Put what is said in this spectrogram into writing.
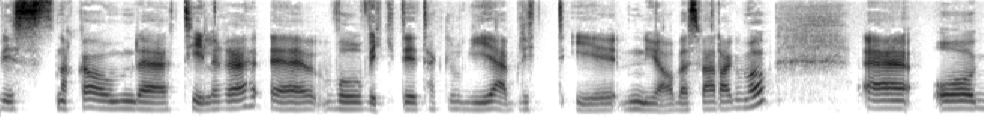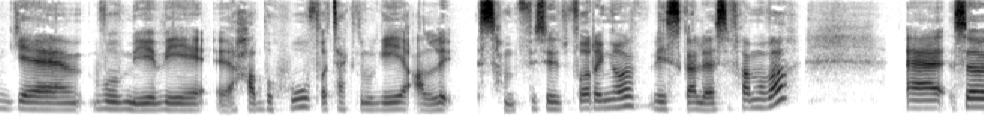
vi snakka om det tidligere, eh, hvor viktig teknologi er blitt i den nye arbeidshverdagen vår. Og hvor mye vi har behov for teknologi i alle samfunnsutfordringer vi skal løse fremover. Så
